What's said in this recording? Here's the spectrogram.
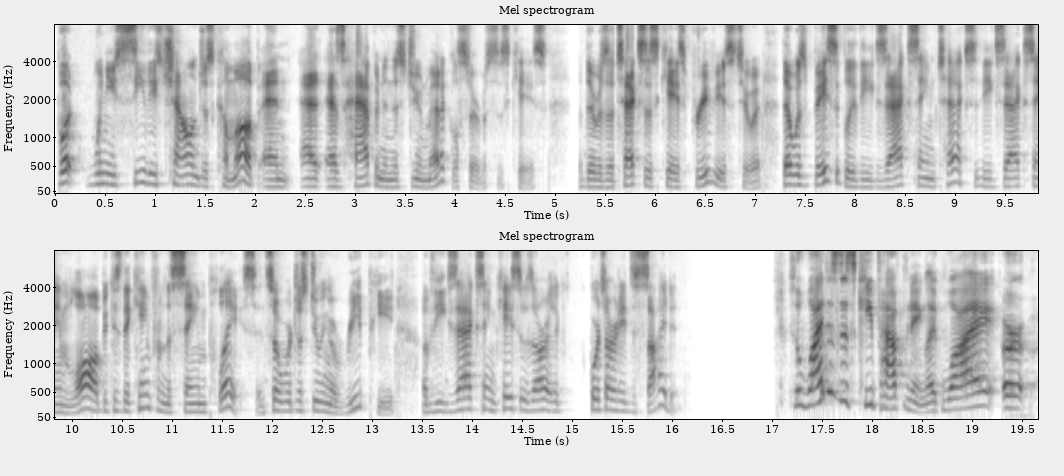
But when you see these challenges come up and as happened in this june medical services case there was a texas case previous to it that was basically the exact same text the exact same law because they came from the same place and so we're just doing a repeat of the exact same cases already the court's already decided So why does this keep happening? Like why or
